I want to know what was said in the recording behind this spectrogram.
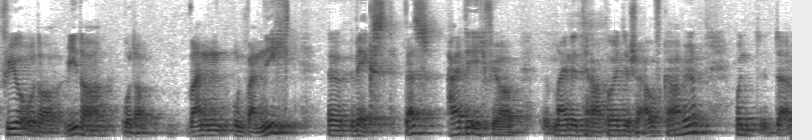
für oder wieder oder wann und wann nicht äh, wächst. Das halte ich für meine therapeutische Aufgabe und da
